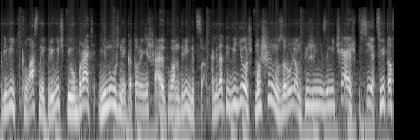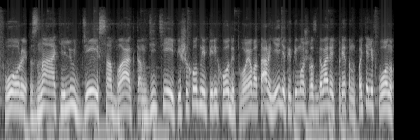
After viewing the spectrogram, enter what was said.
привить классные привычки и убрать ненужные, которые мешают вам двигаться. Когда ты ведешь машину за рулем, ты же не замечаешь все светофоры, знаки, людей, собак, там, детей, пешеходные переходы. Твой аватар едет, и ты можешь разговаривать при этом по телефону,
